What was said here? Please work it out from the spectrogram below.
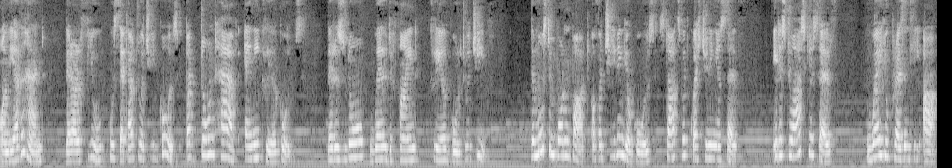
On the other hand, there are a few who set out to achieve goals but don't have any clear goals. There is no well defined, clear goal to achieve. The most important part of achieving your goals starts with questioning yourself. It is to ask yourself where you presently are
